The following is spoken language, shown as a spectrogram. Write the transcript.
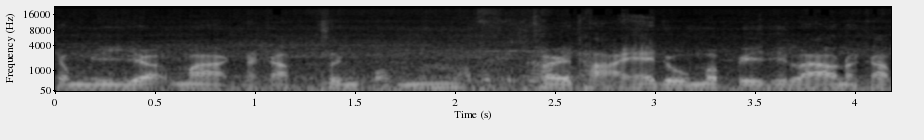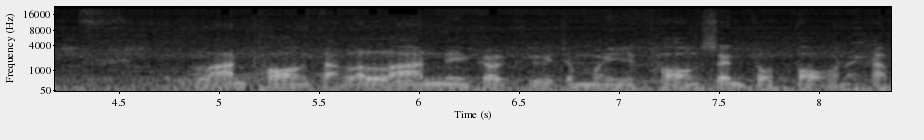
จะมีเยอะมากนะครับ ซึ่งผมเคยถ่ายให้ดูเมื่อปีที่แล้วนะครับ ร้านทองแต่ละร้านนี่ก็คือจะมีทองเส้นโตๆนะครับ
